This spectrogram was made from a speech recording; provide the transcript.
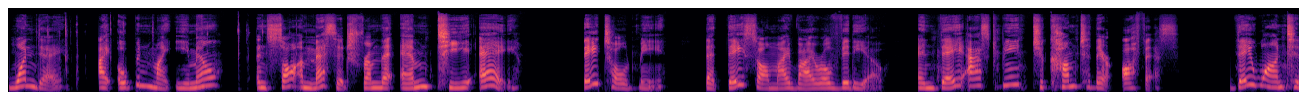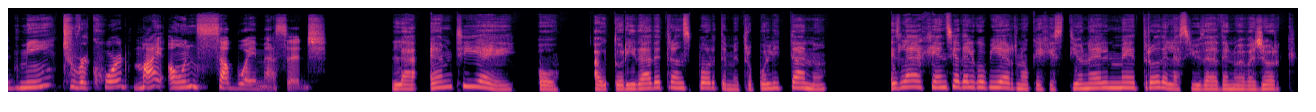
One day, I opened my email and saw a message from the MTA. They told me that they saw my viral video and they asked me to come to their office. They wanted me to record my own subway message. La MTA, o Autoridad de Transporte Metropolitano, es la agencia del gobierno que gestiona el metro de la ciudad de Nueva York.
